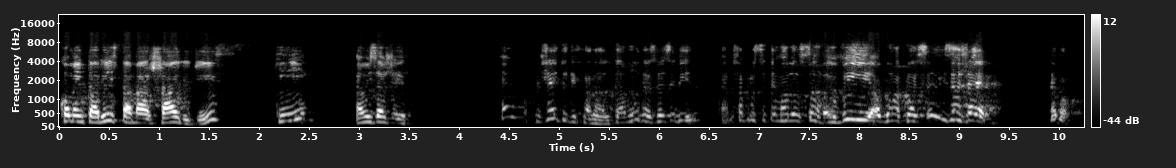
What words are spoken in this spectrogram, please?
comentarista Marshall diz que é um exagero. É um jeito de falar. O Talmud, às vezes, ele, é só para você ter uma noção, eu vi alguma coisa, você exagera. Tá bom.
